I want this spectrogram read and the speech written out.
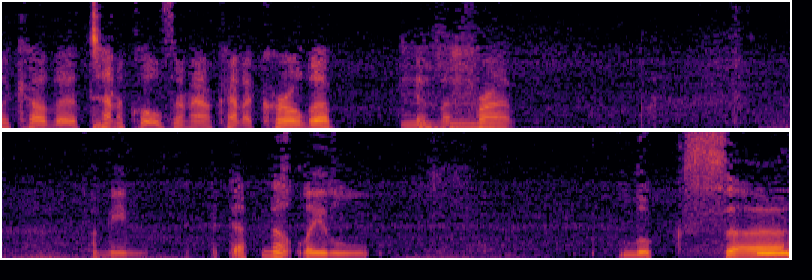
Like how the tentacles are now kind of curled up in the Mhm. front. I mean, it definitely l- looks uh,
